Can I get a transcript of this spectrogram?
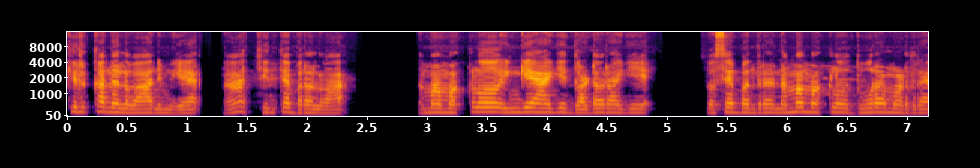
ಕಿರ್ಕನಲ್ವಾ ನಿಮಗೆ ಹಾಂ ಚಿಂತೆ ಬರಲ್ವಾ? ನಮ್ಮ ಮಕ್ಕಳು ಹಿಂಗೆ ಆಗಿ ದೊಡ್ಡವರಾಗಿ ಸೊಸೆ ಬಂದರೆ ನಮ್ಮ ಮಕ್ಕಳು ದೂರ ಮಾಡಿದ್ರೆ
